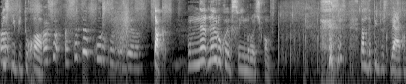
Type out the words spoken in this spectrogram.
Можна пісню петуха? А що а що ти курку зробила? Так, не не рухай своїм рочком. Там, де піду свяко.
